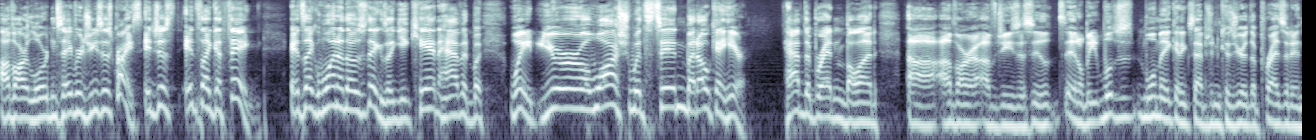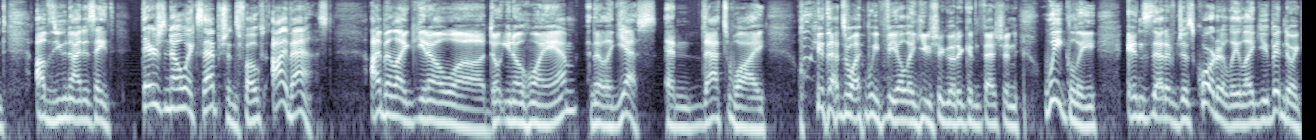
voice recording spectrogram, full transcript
of our Lord and Savior Jesus Christ. It just, it's like a thing. It's like one of those things. Like you can't have it, but wait, you're awash with sin, but okay, here have the bread and blood uh, of our of Jesus. It'll, it'll, be we'll just we'll make an exception because you're the president of the United States. There's no exceptions, folks. I've asked. I've been like, you know, uh, don't you know who I am? And they're like, yes. And that's why that's why we feel like you should go to confession weekly instead of just quarterly like you've been doing.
